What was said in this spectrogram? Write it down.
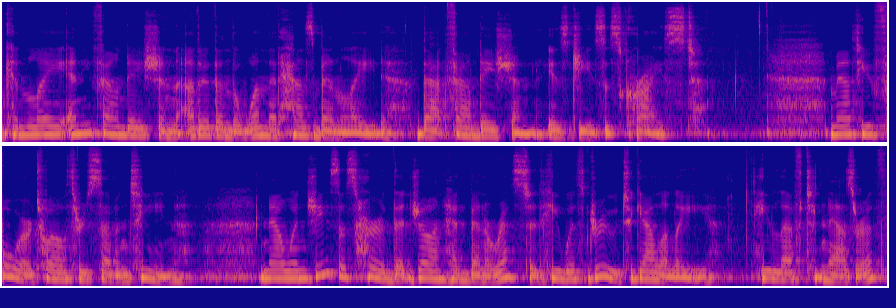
can lay any foundation other than the one that has been laid. That foundation is Jesus Christ. Matthew 4 12 through 17. Now, when Jesus heard that John had been arrested, he withdrew to Galilee. He left Nazareth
